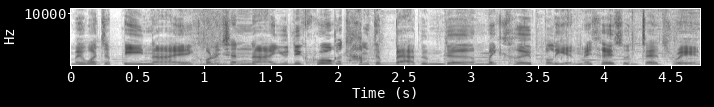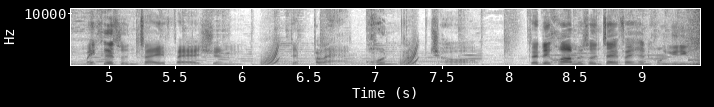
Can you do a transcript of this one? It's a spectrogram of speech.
ไม่ว่าจะปีไหน คอลเลคชันไหนยูนิโคลก็ทำแต่แบบเดิมๆไม่เคยเปลี่ยนไม่เคยสนใจเทรนด์ไม่เคยสนใจแฟชั่น แต่แปลกคนกลับชอบ แต่ในความไม่สนใจแฟชั่นของยูนิโค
